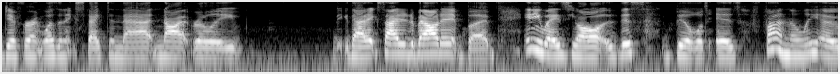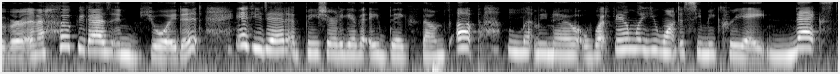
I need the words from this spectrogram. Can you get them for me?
different. Wasn't expecting that. Not really that excited about it. But anyways, y'all, this build is finally over and I hope you guys enjoyed it. If you did, be sure to give it a big thumbs up. Let me know what family you want to see me create next.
